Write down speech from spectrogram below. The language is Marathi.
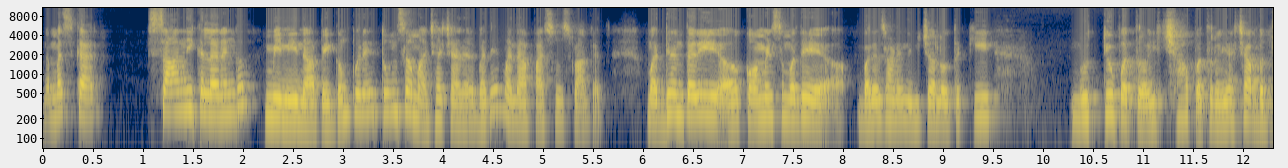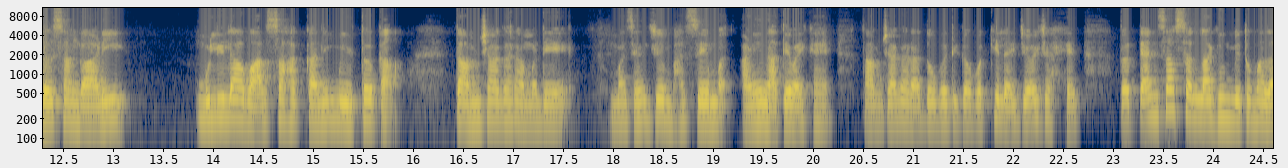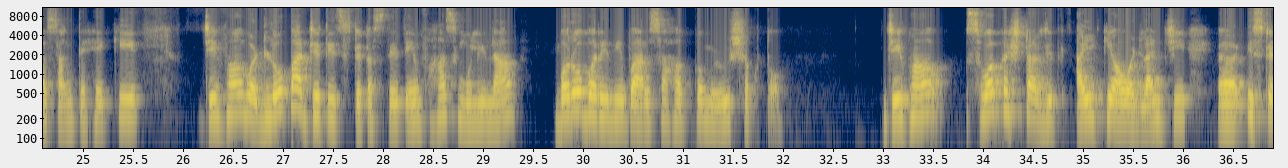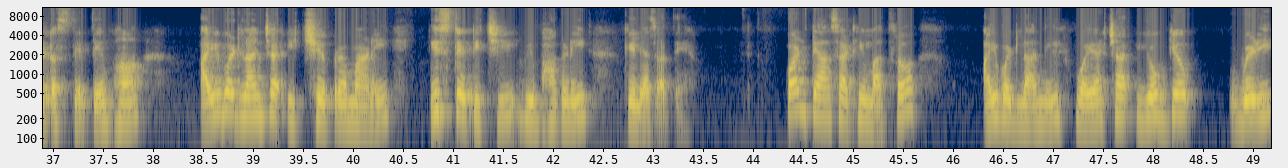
नमस्कार. सानी कलारंग मी नीना बेगमपुरे तुमचं माझ्या चॅनलमध्ये मनापासून स्वागत. मध्यंतरी कॉमेंट्समध्ये बऱ्याच जणांनी विचारलं होतं की मृत्यूपत्र इच्छापत्र याच्याबद्दल सांगा आणि मुलीला वारसा हक्काने मिळतं का? तर आमच्या घरामध्ये माझे जे भाचे आणि नातेवाईक आहे तर आमच्या घरात दोघं तिघं वकील आहे जज आहेत. तर त्यांचा सल्ला घेऊन मी तुम्हाला सांगते आहे की जेव्हा वडलोपार्जित इस्टेट असते तेव्हाच मुलीला बरोबरीने वारसा हक्क मिळू शकतो. जेव्हा स्वकष्टार्जित आई किंवा वडिलांची इस्टेट असते तेव्हा आई वडिलांच्या इच्छेप्रमाणे इस्टेटीची विभागणी केल्या जाते. पण त्यासाठी मात्र आई वडिलांनी वयाच्या योग्य वेळी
